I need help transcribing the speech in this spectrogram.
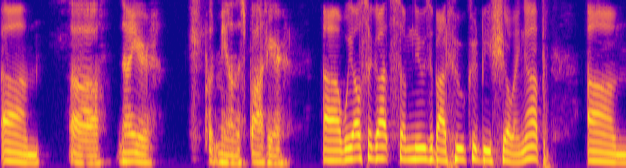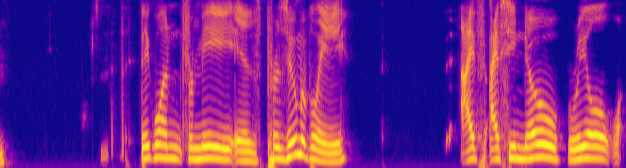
Um, Oh, now you're putting me on the spot here. uh, we also got some news about who could be showing up. Um, the big one for me is presumably. I've I've seen no real.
